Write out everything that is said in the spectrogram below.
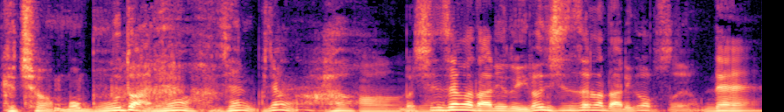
그쵸. 뭐 무도 아니에요. 이제 그냥 아, 어, 뭐 예. 신생아 다리도 이런 신생아 다리가 없어요. 네.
